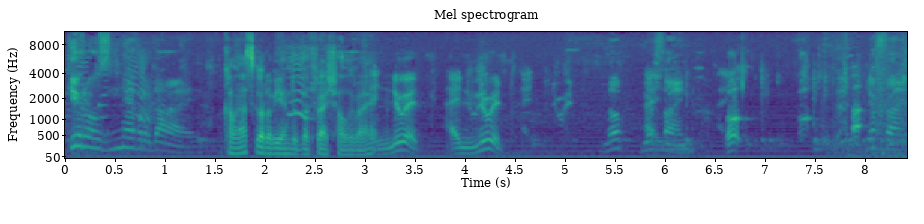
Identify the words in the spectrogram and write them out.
Heroes never die. come on, that's got to be under the threshold, right? I knew it! I knew it! Nope, you're I fine. Oh, You're fine.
